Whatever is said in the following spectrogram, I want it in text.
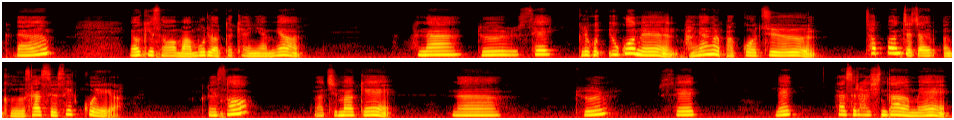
그 다음 여기서 마무리 어떻게 하냐면 하나 둘 셋. 그리고 이거는 방향을 바꿔준 첫 번째 짧, 그 사슬 세 코예요. 그래서 마지막에 하나 둘 셋 넷 사슬 하신 다음에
